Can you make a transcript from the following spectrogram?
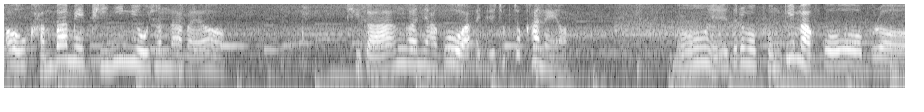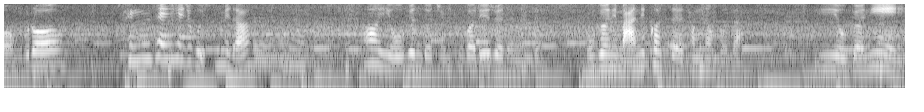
어우 간밤에 비님이 오셨나봐요. 비가 한가냐고 아이들이 촉촉하네요. 뭐 얘네들은 뭐 봄비 맞고 물어 물어 생생해지고 있습니다. 아 이 오견도 지금 분갈이 해줘야 되는데 오견이 많이 컸어요 작년보다. 이 오견이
